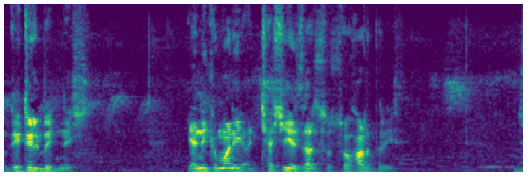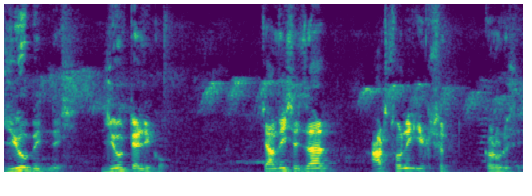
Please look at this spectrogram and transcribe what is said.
રિટેલ બિઝનેસ એની કમાણી અઠ્યાસી હજાર છસો સાડત્રીસ જીઓ બિઝનેસ, જીઓ ટેલિકોમ ચાલીસ હજાર આઠસો એકસઠ કરોડ છે.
